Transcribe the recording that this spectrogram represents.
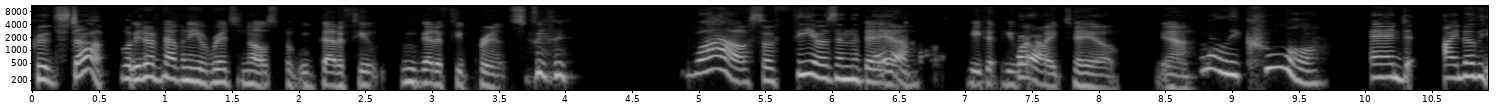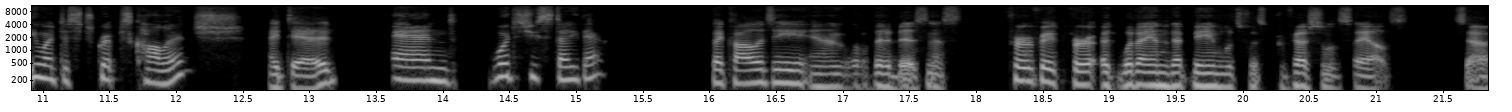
Good stuff. we don't have any originals, but we've got a few, we've got a few prints. wow. So Theo's in the band. He, he wow. went by Teo. Yeah. Really cool. And I know that you went to Scripps College. I did. And what did you study there? Psychology and a little bit of business perfect for uh, what I ended up being, which was professional sales. So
